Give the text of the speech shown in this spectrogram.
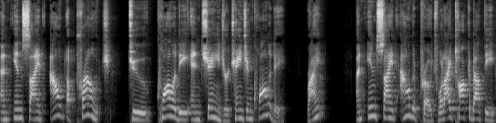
an inside out approach to quality and change or change in quality, right? An inside out approach. What I talk about the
